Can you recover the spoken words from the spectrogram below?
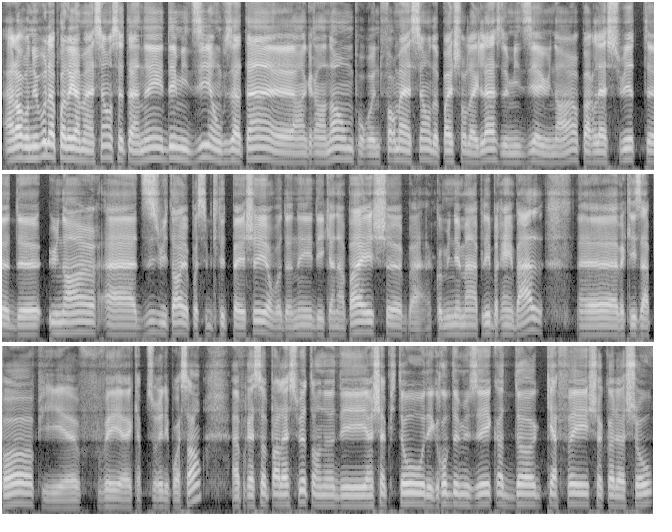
Alors, au niveau de la programmation, cette année, dès midi, on vous attend euh, en grand nombre pour une formation de pêche sur la glace de midi à 1h. Par la suite, euh, de 1h à 18h, il y a possibilité de pêcher. On va donner des cannes à pêche, euh, ben, communément appelées brimbales, avec les appâts, puis vous pouvez capturer des poissons. Après ça, par la suite, on a un chapiteau, des groupes de musique, hot dog, café, chocolat chaud.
